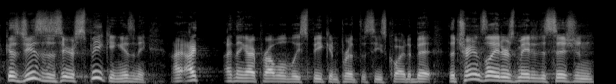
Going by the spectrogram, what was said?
Because Jesus is here speaking, isn't he? I, I, I, think I probably speak in parentheses quite a bit. The translators made a decision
